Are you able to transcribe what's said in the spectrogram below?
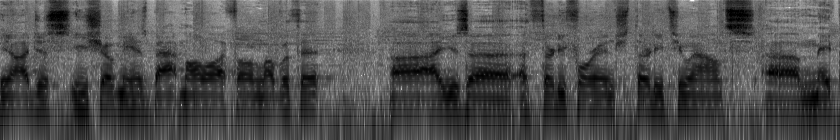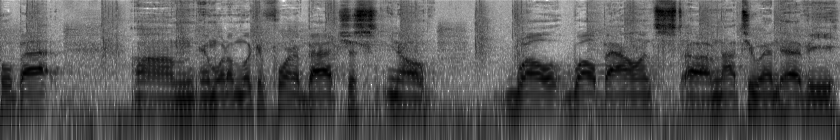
you know, I just he showed me his bat model. I fell in love with it. Uh, I use a, a 34 inch, 32 ounce uh, maple bat. Um, and what I'm looking for in a bat, just you know, well well balanced, uh, not too end heavy.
